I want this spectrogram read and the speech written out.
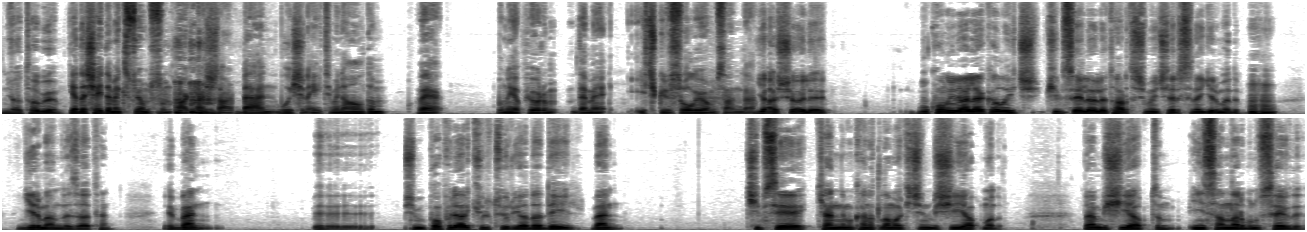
Ya tabii. Ya da şey demek istiyor musun arkadaşlar ben bu işin eğitimini aldım ve bunu yapıyorum deme içgüdüsü oluyor mu sende? Ya şöyle bu konuyla alakalı hiç kimseyle öyle tartışma içerisine girmedim. Girmem de zaten. E ben e, şimdi popüler kültür ya da değil. Ben kimseye kendimi kanıtlamak için bir şey yapmadım. Ben bir şey yaptım. İnsanlar bunu sevdi.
